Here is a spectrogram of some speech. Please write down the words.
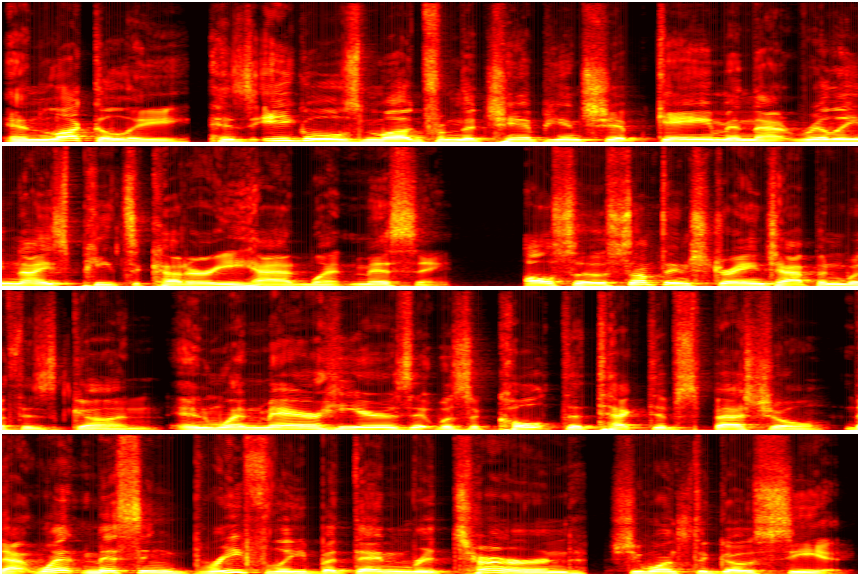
and luckily, his Eagles mug from the championship game and that really nice pizza cutter he had went missing. Also, something strange happened with his gun, and when Mare hears it was a Colt Detective Special that went missing briefly but then returned, she wants to go see it.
